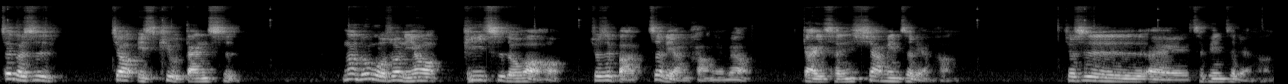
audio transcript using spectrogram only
这个是叫 SQ 单次。那如果说你要批次的话，哈，就是把这两行有没有改成下面这两行，就是哎这边这两行，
